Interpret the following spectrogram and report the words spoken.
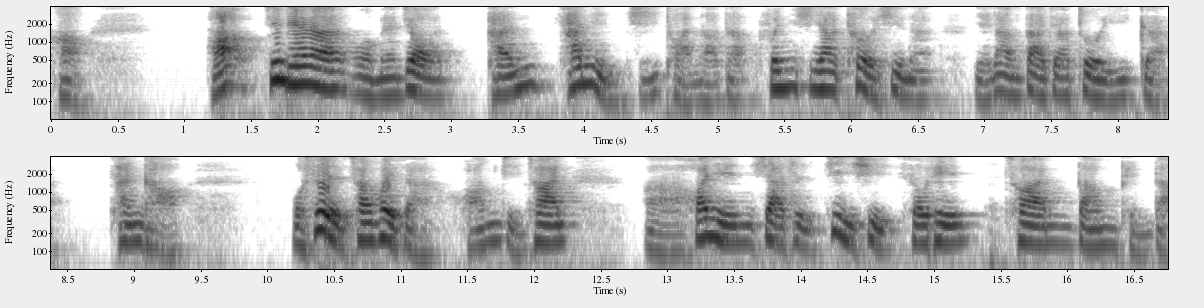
哈。好，今天呢，我们就谈餐饮集团啊的分析和特性呢，也让大家做一个参考。我是川会长黄景川，啊，欢迎下次继续收听川帮频道。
